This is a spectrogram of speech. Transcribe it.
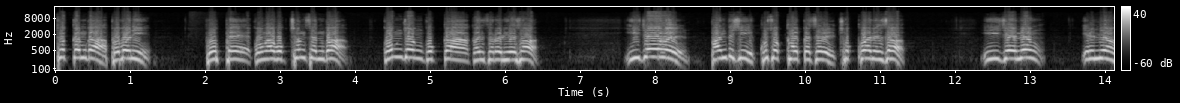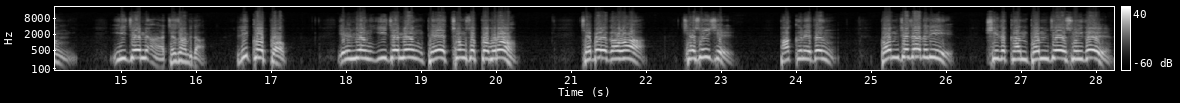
특검과 법원이 부패 공화국 청산과 공정국가 건설을 위해서 이재명을 반드시 구속할 것을 촉구하면서 이재명 일명 이재명 아, 죄송합니다. 리커법 일명 이재명 대청소법으로 재벌가와 최순실, 박근혜 등 범죄자들이 취득한 범죄 수익을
